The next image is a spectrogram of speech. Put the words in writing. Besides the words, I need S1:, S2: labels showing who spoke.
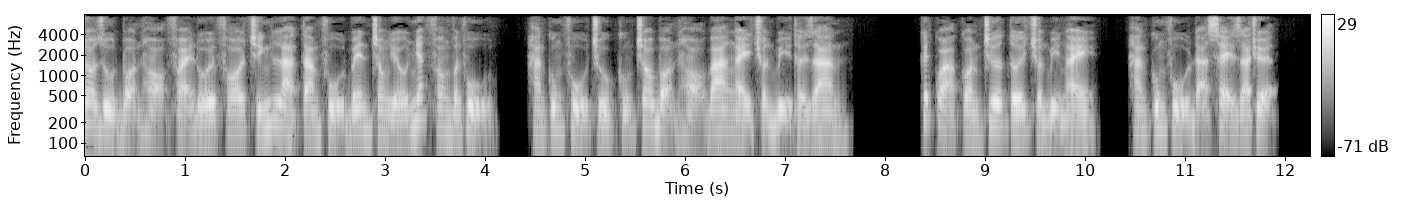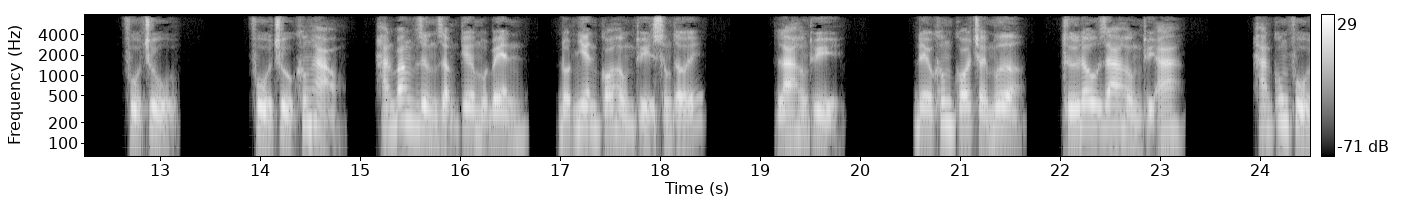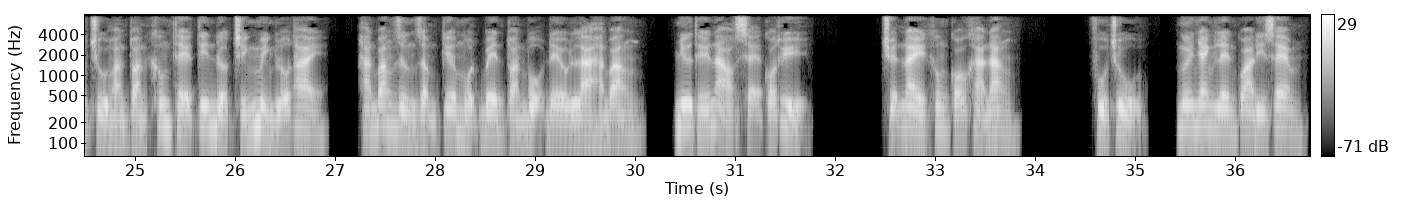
S1: Cho dù bọn họ phải đối phó chính là tam phủ bên trong yếu nhất phong vân phủ, Hàn cung phủ chủ cũng cho bọn họ 3 ngày chuẩn bị thời gian. Kết quả còn chưa tới chuẩn bị ngày, Hàn cung phủ đã xảy ra chuyện. Phủ chủ, phủ chủ không hảo, Hàn băng rừng rậm kia một bên, đột nhiên có hồng thủy xông tới. Là hồng thủy. Đều không có trời mưa, thứ đâu ra hồng thủy A. Hàn cung phủ chủ hoàn toàn không thể tin được chính mình lỗ thai, hàn băng rừng rậm kia một bên toàn bộ đều là hàn băng, như thế nào sẽ có thủy? Chuyện này không có khả năng. Phủ chủ, ngươi nhanh lên qua đi xem.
